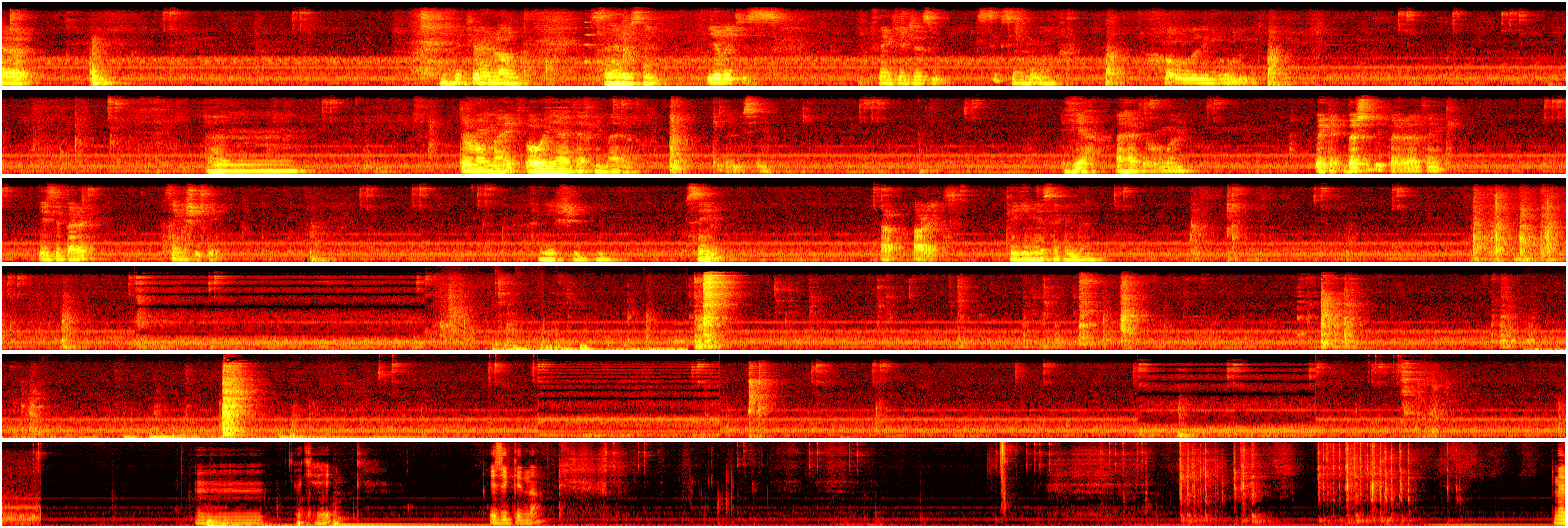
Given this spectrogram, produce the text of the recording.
Uh, you're in love. Salut, salut. Eurytus. Thank you, Jesse. 16 more. Holy moly. Um, the wrong mic? Oh yeah, definitely have. Okay, let me see. Yeah, I had the wrong one. Okay, that should be better, I think. Is it better? I think it should be. I think it should be. Same? Oh, alright. Okay, give me a second then. Mm, okay.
